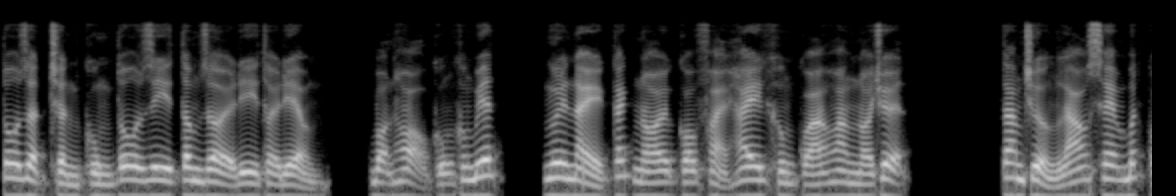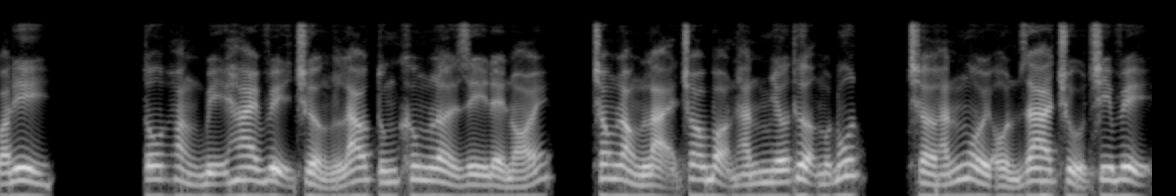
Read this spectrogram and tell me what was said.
Tô Giật Trần cùng Tô Di Tâm rời đi thời điểm, bọn họ cũng không biết, ngươi này cách nói có phải hay không quá hoang nói chuyện. Tam trưởng lão xem bất quá đi. Tô Hoàng bị hai vị trưởng lão túng không lời gì để nói, trong lòng lại cho bọn hắn nhớ thượng một bút, chờ hắn ngồi ổn ra chủ chi vị,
